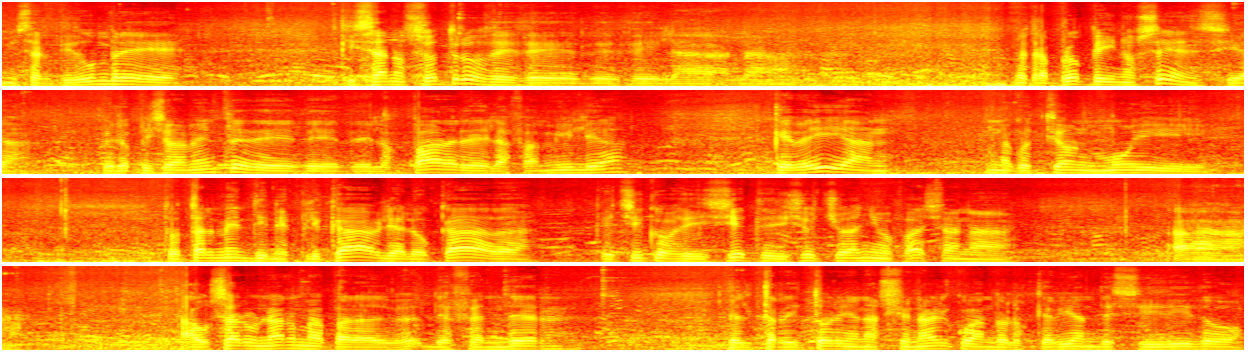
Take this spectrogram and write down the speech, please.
Incertidumbre quizá nosotros desde, nuestra propia inocencia, pero principalmente de, los padres, de la familia, que veían una cuestión muy totalmente inexplicable, alocada, que chicos de 17, 18 años vayan a, a usar un arma para defender el territorio nacional cuando los que habían decidido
